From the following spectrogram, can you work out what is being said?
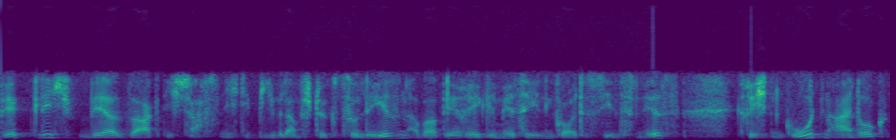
wirklich, wer sagt, ich schaffe es nicht, die Bibel am Stück zu lesen, aber wer regelmäßig in den Gottesdiensten ist, kriegt einen guten Eindruck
